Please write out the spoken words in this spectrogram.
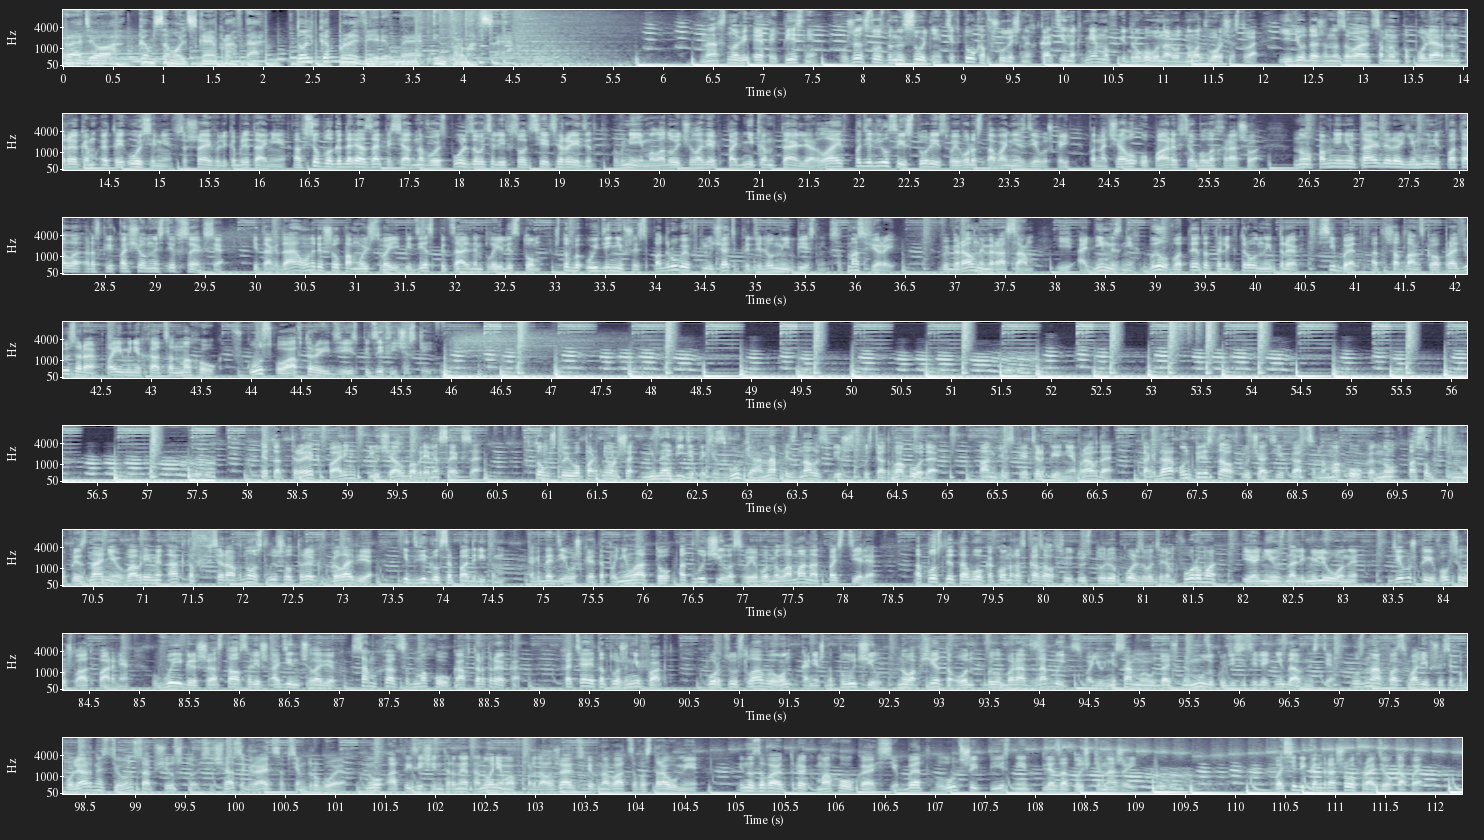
Радио «Комсомольская правда». Только проверенная информация. На основе этой песни уже созданы сотни тиктоков, шуточных картинок, мемов и другого народного творчества. Ее даже называют самым популярным треком этой осени в США и Великобритании. А все благодаря записи одного из пользователей в соцсети Reddit. В ней молодой человек под ником Тайлер Лайф поделился историей своего расставания с девушкой. Поначалу у пары все было хорошо. Но, по мнению Тайлера, ему не хватало раскрепощенности в сексе. И тогда он решил помочь своей беде специальным плейлистом, чтобы, уединившись с подругой, включать определенные песни с атмосферой. Выбирал номера сам, и одним из них был вот этот электронный трек «Сибет» от шотландского продюсера по имени Хадсон Махоук. Вкус у автора идеи специфический. Этот трек парень включал во время секса. В том, что его партнерша ненавидит эти звуки, она призналась лишь спустя два года. Ангельское терпение, правда? Тогда он перестал включать ей Хадсона Махоука, но, по собственному признанию, во время актов все равно слышал трек в голове и двигался под ритм. Когда девушка это поняла, то отлучила своего меломана от постели – а после того, как он рассказал всю эту историю пользователям форума, и они узнали миллионы, девушка и вовсе ушла от парня. В выигрыше остался лишь один человек, сам Хадсон Махоук, автор трека. Хотя это тоже не факт. Порцию славы он, конечно, получил, но вообще-то он был бы рад забыть свою не самую удачную музыку десятилетней давности. Узнав о свалившейся популярности, он сообщил, что сейчас играет совсем другое. Ну, а тысячи интернет-анонимов продолжают соревноваться в остроумии и называют трек Махоука «Сибет» лучшей песней для заточки ножей. Василий Кондрашов, Радио КП.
